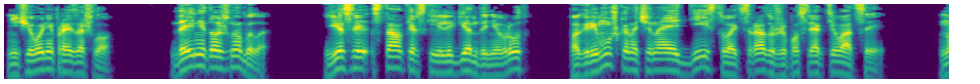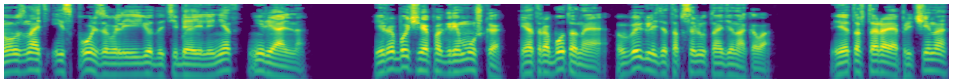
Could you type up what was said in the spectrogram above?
Ничего не произошло. Да и не должно было. Если сталкерские легенды не врут, погремушка начинает действовать сразу же после активации, но узнать, использовали ее до тебя или нет, нереально. И рабочая погремушка, и отработанная выглядят абсолютно одинаково. И это вторая причина,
